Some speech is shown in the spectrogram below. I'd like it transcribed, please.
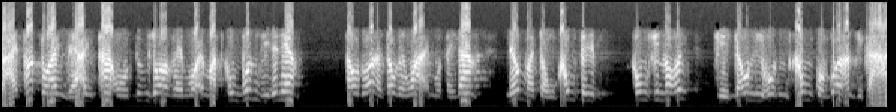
giải thoát cho anh để anh tha hồ tự do về mọi mặt, không vướng gì đến em. Sau đó là cháu về ngoại một thời gian, nếu mà chồng không tìm, không xin lỗi, thì cháu ly hôn không còn có ăn gì cả.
